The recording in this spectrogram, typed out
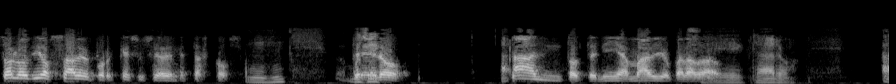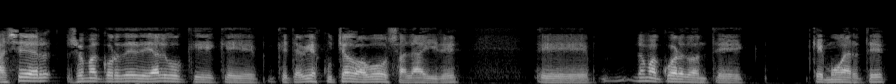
Solo Dios sabe por qué suceden estas cosas. Pero ah. tanto tenía Mario para dar. Sí, claro. Ayer yo me acordé de algo que, que, que te había escuchado a vos al aire. Eh, no me acuerdo ante qué muerte,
